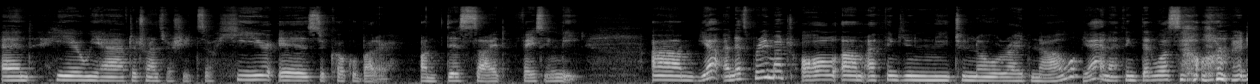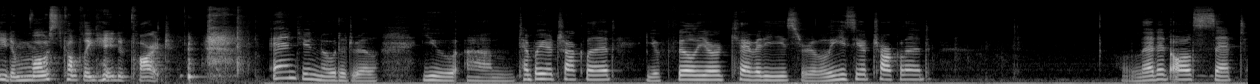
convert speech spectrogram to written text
And here we have the transfer sheet. So here is the cocoa butter on this side facing me. Um, yeah, and that's pretty much all um, I think you need to know right now. Yeah, and I think that was already the most complicated part. and you know the drill. You um, temper your chocolate, you fill your cavities, release your chocolate, let it all set,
